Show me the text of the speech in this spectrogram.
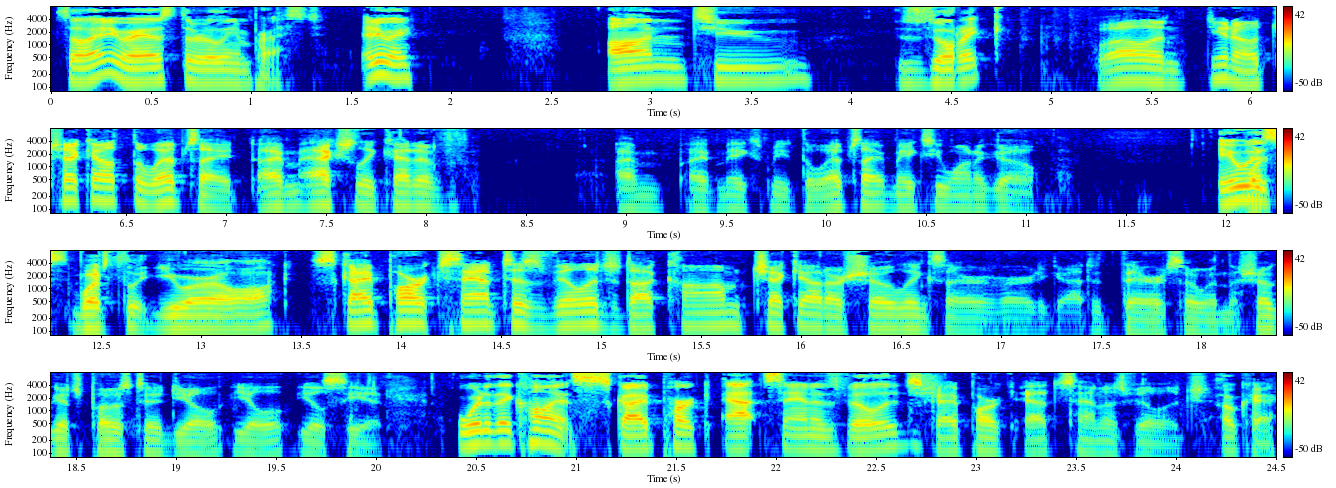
So anyway, I was thoroughly impressed. Anyway, on to Zurich. Well, and you know, check out the website. I'm actually kind of, I'm. It makes me. The website makes you want to go. It was What's the URL lock? SkyParkSantasVillage.com. Check out our show links. I've already got it there. So when the show gets posted, you'll you'll you'll see it. what do they call it? Sky Park at Santa's Village. Sky Park at Santa's Village. Okay.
